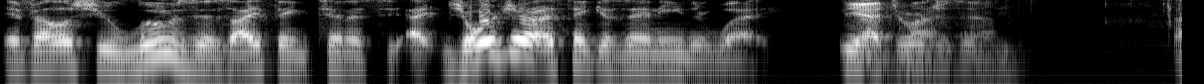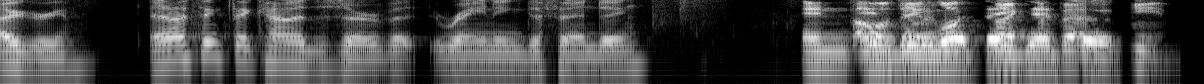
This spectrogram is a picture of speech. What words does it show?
If LSU loses, I think Tennessee, I, Georgia, I think is in either way. yeah, that's Georgia's in. I agree, and I think they kind of deserve it. Reigning, defending. And, Oh, and they doing look what they like the did best to team.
